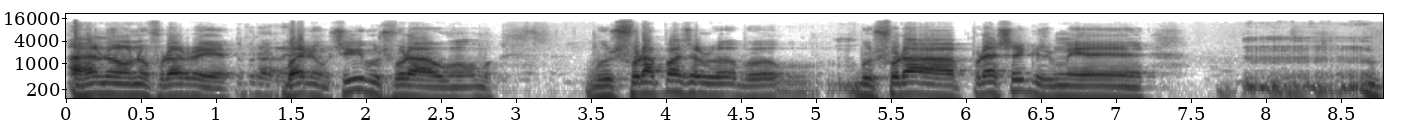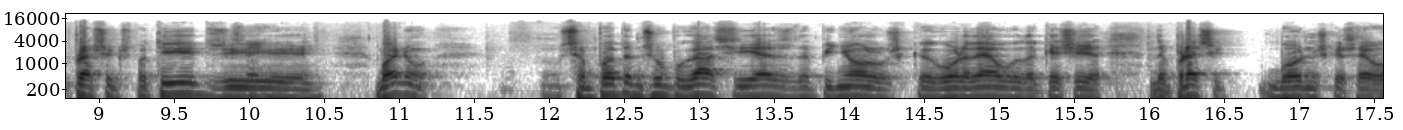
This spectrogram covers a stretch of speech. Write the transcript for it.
Ah, no, no farà res. No farà res. Bueno, sí, vos farà, un- vos farà pas, vos farà préssecs, més, mm, préssecs petits i, bueno, se'n pot ensopegar si és de pinyols que guardeu d'aquesta, de préssec bons que seu...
